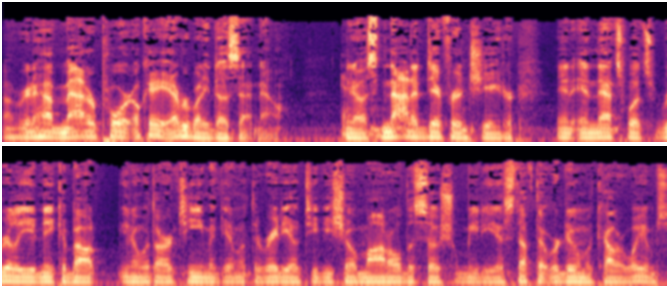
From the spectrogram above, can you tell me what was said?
Uh, we're going to have Matterport. Okay, everybody does that now. You know, it's not a differentiator, and and that's what's really unique about you know with our team again with the radio TV show model, the social media stuff that we're doing with Keller Williams.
